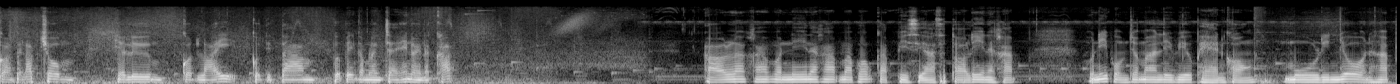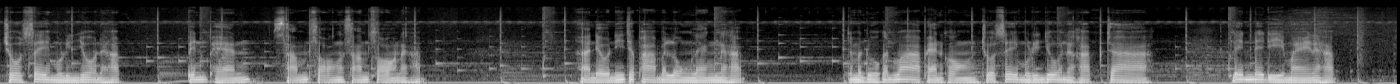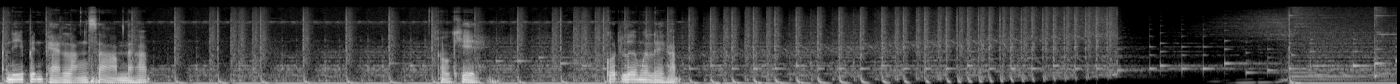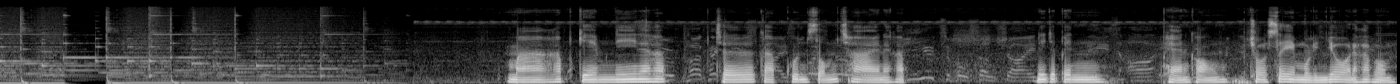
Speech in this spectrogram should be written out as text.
ก่อนไปรับชม อย่าลืมกดไลค์กดติดตาม เพื่อเป็นกำลังใจให้หน่อยนะครับ เอาละครับวันนี้นะครับมาพบกับ PCR Story นะครับ วันนี้ผมจะมารีวิวแผนของมูรินโญ่นะครับโจเซ่มูรินโญ่นะครับเป็นแผน 3-2-3-2 นะครับเดี๋ยววันนี้จะพามาลงแรงนะครับ จะมาดูกันว่าแผนของโจเซ่มูรินโญ่นะครับจะเล่นได้ดีไหมนะครับ อันนี้เป็นแผนหลัง 3 นะครับ โอเค กดเริ่มกันเลยครับ มาครับเกมนี้นะครับ เจอกับคุณสมชายนะครับ นี่จะเป็นแผนของโชเซ่มูรินโญ่นะครับผม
